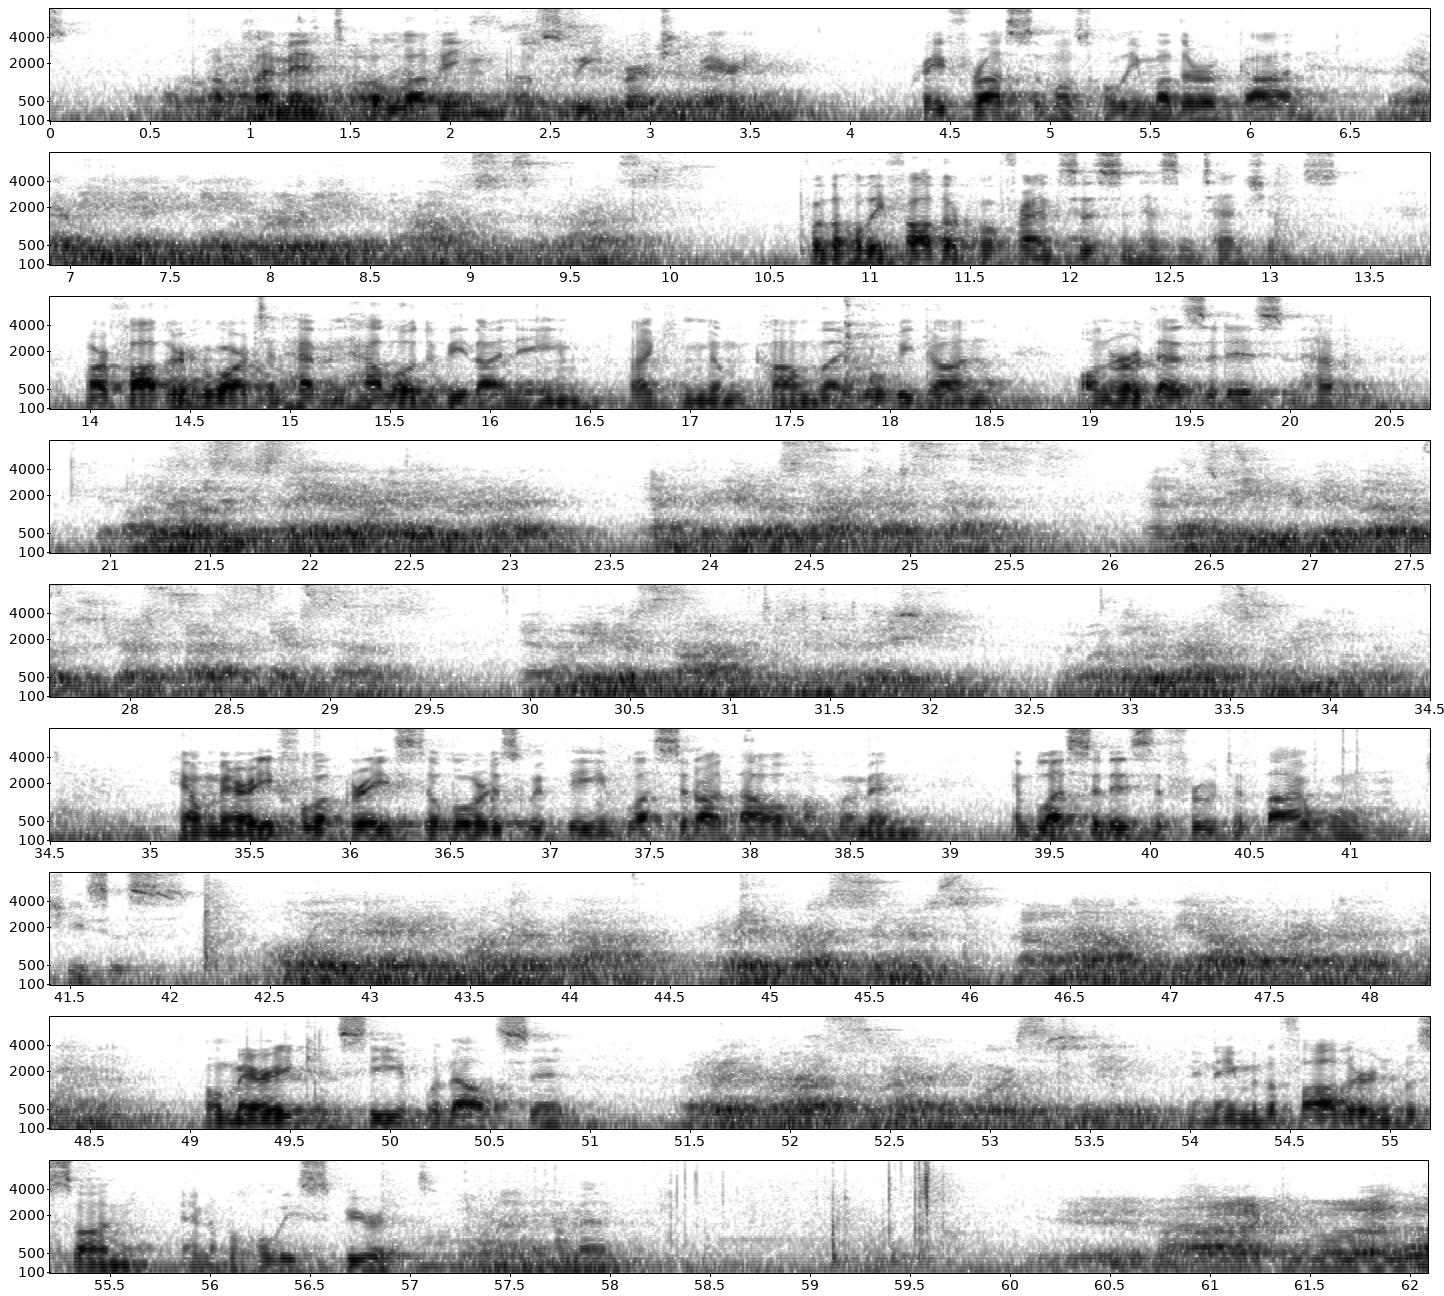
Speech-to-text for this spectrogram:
O clement, O loving, O sweet Virgin Mary, pray for us, the most holy Mother of God. For the Holy Father, Pope Francis, and his intentions. Our Father who art in heaven, hallowed be thy name. Thy kingdom come, thy will be done, on earth as it is in heaven. And forgive us our trespasses, as we forgive those who trespass against us. And lead us not into temptation, but deliver us from evil. Hail Mary, full of grace, the Lord is with thee. Blessed art thou among women, and blessed is the fruit of thy womb, Jesus. Holy Mary, Mother of God, pray for us sinners, now and at the hour of our death. Amen. O Mary, conceived without sin. Pray for us who have recourse to thee. In the name of the Father, and of the Son, and of the Holy Spirit. Amen. Immaculate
